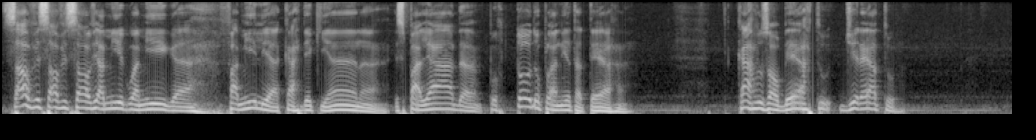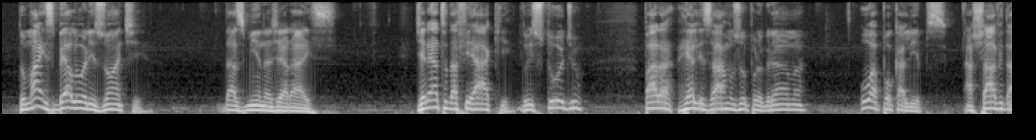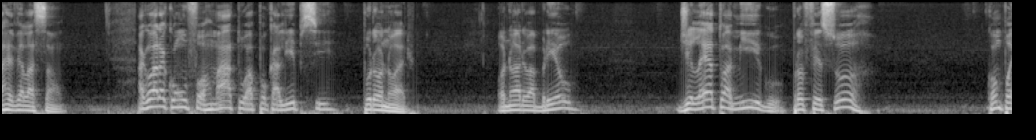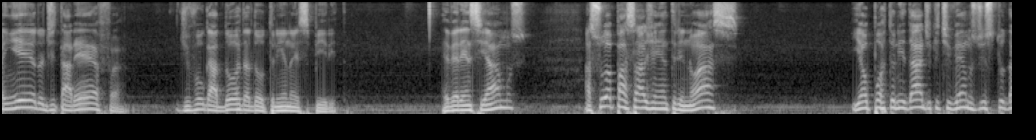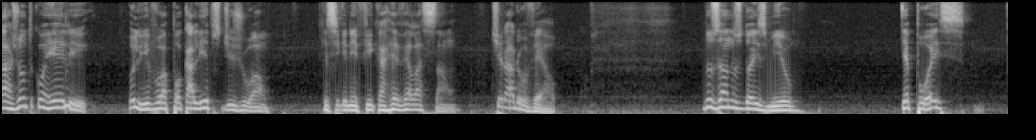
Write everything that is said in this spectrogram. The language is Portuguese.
Salve, salve, salve, amigo, amiga, família kardeciana espalhada por todo o planeta Terra. Carlos Alberto, direto do mais belo horizonte das Minas Gerais, direto da FIAC, do estúdio, para realizarmos o programa O Apocalipse, a chave da revelação. Agora com o formato Apocalipse por Honório. Honório Abreu, dileto amigo, professor, companheiro de tarefa, divulgador da doutrina espírita. Reverenciamos a sua passagem entre nós e a oportunidade que tivemos de estudar junto com ele o livro Apocalipse de João, que significa revelação, tirar o véu nos anos 2000. Depois,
